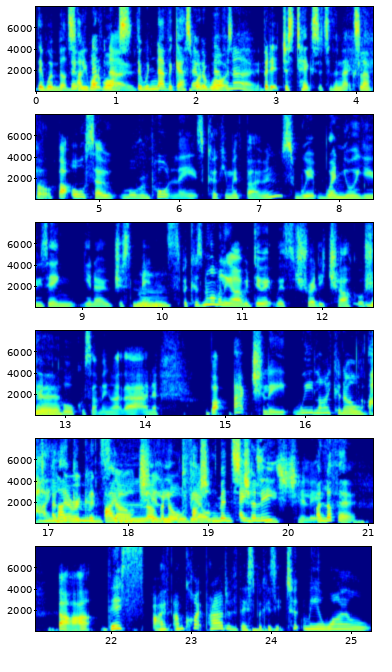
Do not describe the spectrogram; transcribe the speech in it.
they wouldn't be able to They tell you what it was know. they would never guess They what it never was know. but it just takes it to the next level But also, more importantly, it's cooking with bones when you're using, you know, just mince. Because normally I would do it with shredded chuck or shredded Mm. Yeah. pork or something like that. And uh, but actually, we like an old I like a American min- I style love chili an old fashioned minced chili. chili. I love it. But this, I, I'm quite proud of this because it took me a while.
